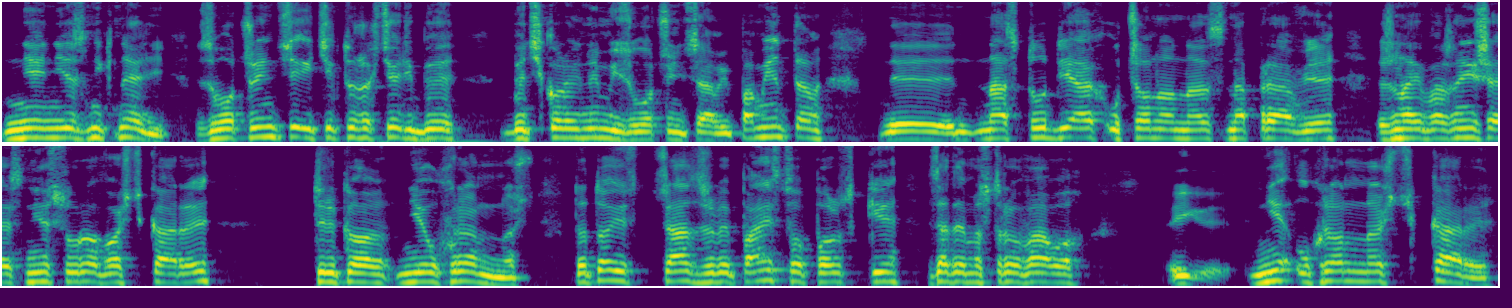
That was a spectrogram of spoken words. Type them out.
nie, nie zniknęli. Złoczyńcy i ci, którzy chcieliby być kolejnymi złoczyńcami. Pamiętam na studiach uczono nas na prawie, że najważniejsza jest nie surowość kary, tylko nieuchronność. To to jest czas, żeby państwo polskie zademonstrowało nieuchronność kary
